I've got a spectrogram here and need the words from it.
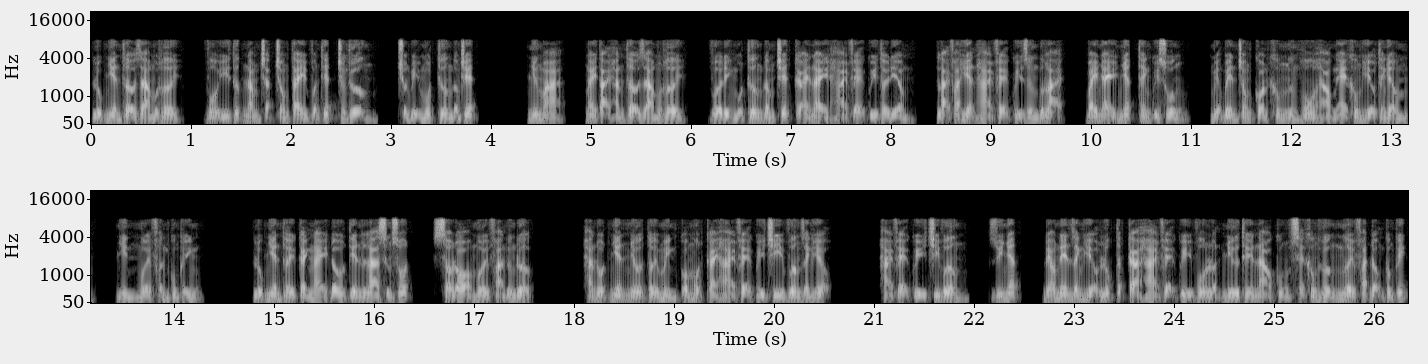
Lục nhiên thở ra một hơi, vô ý thức nắm chặt trong tay vẫn thiết trường thương, chuẩn bị một thương đâm chết. Nhưng mà, ngay tại hắn thở ra một hơi, vừa định một thương đâm chết cái này hải phệ quỷ thời điểm, lại phát hiện hải phệ quỷ dừng bước lại, bay nhảy nhất thanh quỷ xuống, miệng bên trong còn không ngừng hô hào nghe không hiểu thanh âm, nhìn mười phần cung kính lục nhiên thấy cảnh này đầu tiên là sửng sốt, sau đó mới phản ứng được. Hắn đột nhiên nhớ tới mình có một cái hải vệ quỷ c h i vương danh hiệu. Hải vệ quỷ c h i vương, duy nhất, đeo nên danh hiệu lúc tất cả hải vệ quỷ vô luận như thế nào cũng sẽ không hướng ngươi phát động công kích,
